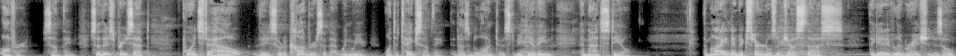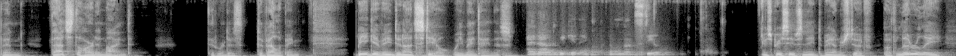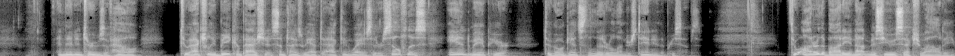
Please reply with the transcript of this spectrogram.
offer something. So this precept points to how the sort of converse of that, when we want to take something that doesn't belong to us, to be giving and not steal. The mind and externals are just thus. The gate of liberation is open. That's the heart and mind that we're just developing. Be giving, do not steal. Will you maintain this? I vow to be giving. I will not steal. These precepts need to be understood both literally and then in terms of how to actually be compassionate. Sometimes we have to act in ways that are selfless and may appear to go against the literal understanding of the precepts. To honor the body and not misuse sexuality.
